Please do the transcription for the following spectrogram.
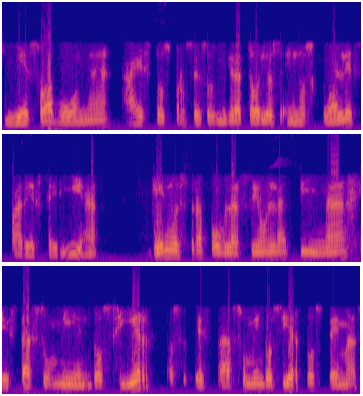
y eso abona a estos procesos migratorios en los cuales parecería que nuestra población latina está asumiendo ciertos está asumiendo ciertos temas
